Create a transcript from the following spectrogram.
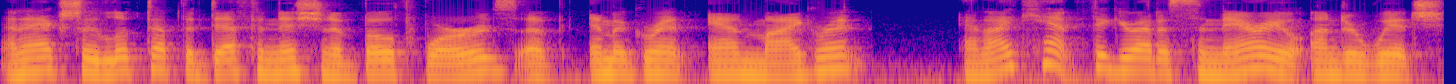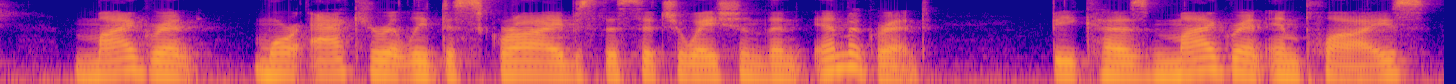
And I actually looked up the definition of both words of immigrant and migrant. And I can't figure out a scenario under which migrant more accurately describes the situation than immigrant because migrant implies,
